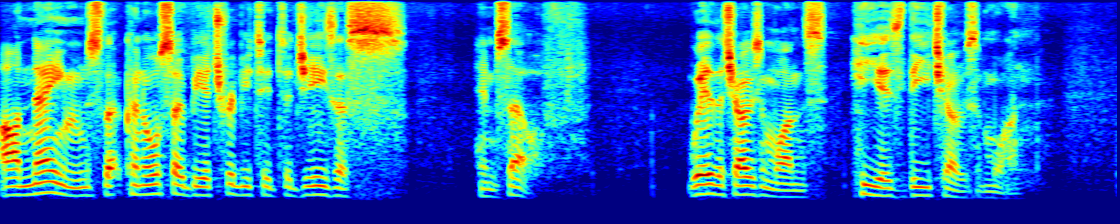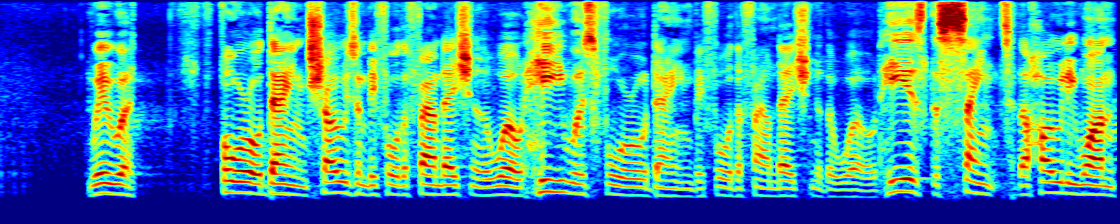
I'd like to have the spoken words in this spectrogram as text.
are names that can also be attributed to Jesus himself. We're the chosen ones, he is the chosen one. We were foreordained, chosen before the foundation of the world. He was foreordained before the foundation of the world. He is the saint, the holy one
